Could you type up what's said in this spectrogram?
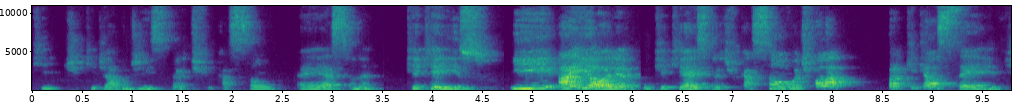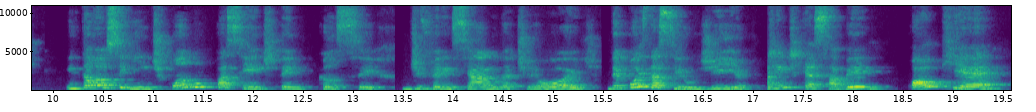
que, que diabo de estratificação é essa, né? O que, que é isso? E aí, olha, o que é a estratificação, eu vou te falar para que, que ela serve. Então é o seguinte, quando o paciente tem câncer diferenciado da tireoide, depois da cirurgia, a gente quer saber qual que é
